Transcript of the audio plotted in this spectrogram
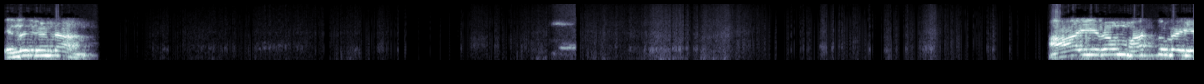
என்ன கண்டான்? ஆயிரம் மாத்துடைய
